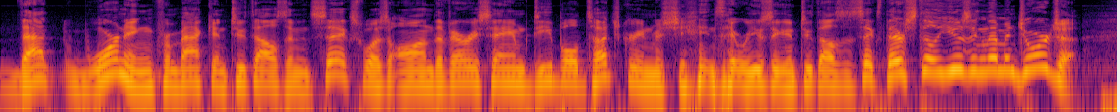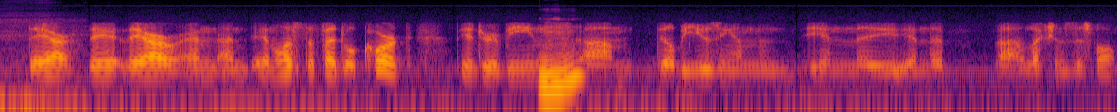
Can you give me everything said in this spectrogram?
that warning from back in 2006 was on the very same Diebold touchscreen machines they were using in 2006. They're still using them in Georgia. They are. They they are, and, and unless the federal court intervenes, Mhm. um, they'll be using them in the in the uh, elections this fall.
